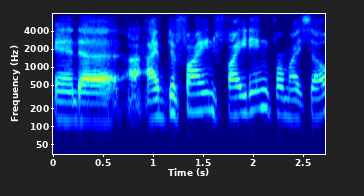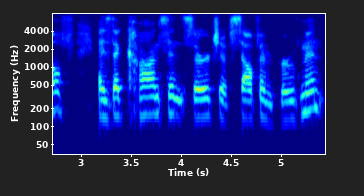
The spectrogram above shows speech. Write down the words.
and uh, I've defined fighting for myself as the constant search of self improvement.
